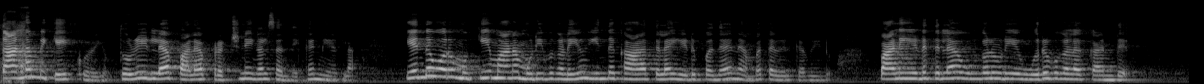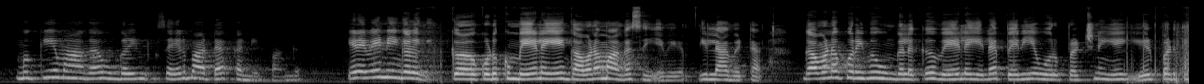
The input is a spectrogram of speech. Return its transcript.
தன்னம்பிக்கை குறையும். தொழிலில் பல பிரச்சனைகள் சந்திக்க நேரலாம். எந்த ஒரு முக்கியமான முடிவுகளையும் இந்த காலத்தில் எடுப்பதை நம்ம தவிர்க்க வேண்டும். பணியிடத்தில் உங்களுடைய உறவுகளை கண்டு முக்கியமாக உங்களின் செயல்பாட்டை கண்டிப்பாங்க. எனவே நீங்கள் கொடுக்கும் வேலையை கவனமாக செய்ய வேண்டும். இல்லாவிட்டால் கவனக்குறைவு உங்களுக்கு வேலையில் பெரிய ஒரு பிரச்சனையை ஏற்படுத்தி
